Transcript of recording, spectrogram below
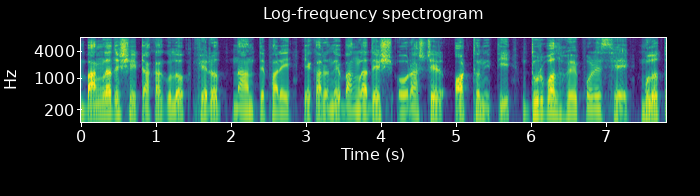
বাংলাদেশে এই টাকাগুলো ফেরত না আনতে পারে। এ কারণে বাংলাদেশ ও রাষ্ট্রের অর্থনীতি দুর্বল হয়ে পড়েছে। মূলত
